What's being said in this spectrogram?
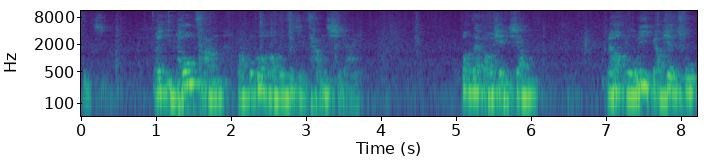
自己，而你通常把不够好的自己藏起来，放在保险箱，然后努力表现出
